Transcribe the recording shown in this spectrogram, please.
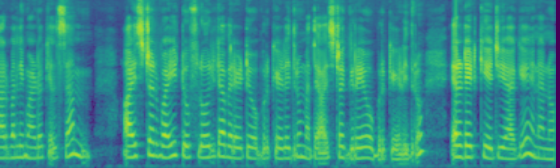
ನಾರ್ಮಲಿ ಮಾಡೋ ಕೆಲಸ. ಆಯಿಸ್ಟರ್ ವೈಟು, ಫ್ಲೋರಿಡಾ ವೆರೈಟಿ ಒಬ್ಬರು ಕೇಳಿದರು, ಮತ್ತು ಆಯಿಸ್ಟರ್ ಗ್ರೇ ಒಬ್ಬರು ಕೇಳಿದರು. ಎರಡೆರಡು ಕೆ ಜಿ ಆಗಿ ನಾನು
